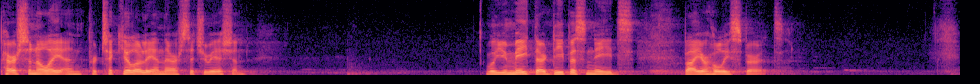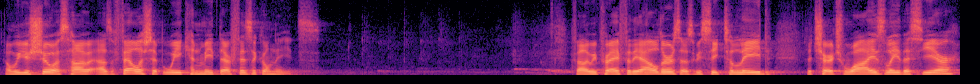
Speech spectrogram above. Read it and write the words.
personally and particularly in their situation. Will you meet their deepest needs by your Holy Spirit? And will you show us how, as a fellowship, we can meet their physical needs? Father, we pray for the elders as we seek to lead the church wisely this year.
